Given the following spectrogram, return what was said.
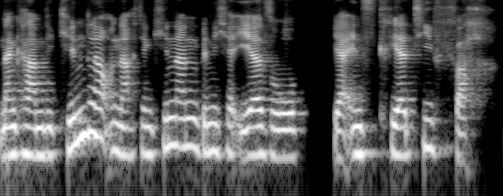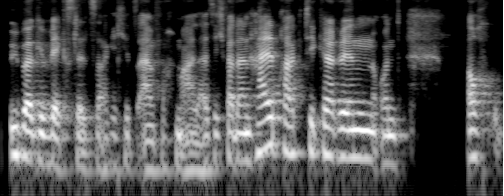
dann kamen die Kinder und nach den Kindern bin ich ja eher so ja ins Kreativfach übergewechselt, sage ich jetzt einfach mal. Also ich war dann Heilpraktikerin und auch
